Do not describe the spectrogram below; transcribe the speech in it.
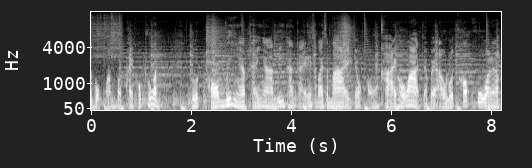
ระบบความปลอดภัยครบถ้วน รถพร้อมวิ่งครับ ใช้งานวิ่งทางไกลได้สบายๆเจ้าของขายเพราะว่าจะไปเอารถครอบครัวนะครับ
